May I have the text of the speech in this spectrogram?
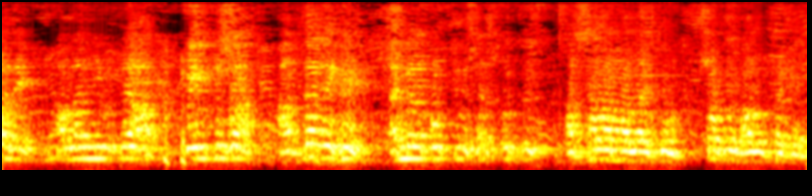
মানে আল্লাহ এইটুকু আবদার রেখে আমি আমার বক্তব্য শেষ করছি। আসসালামু আলাইকুম, সকলে ভালো থাকেন।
